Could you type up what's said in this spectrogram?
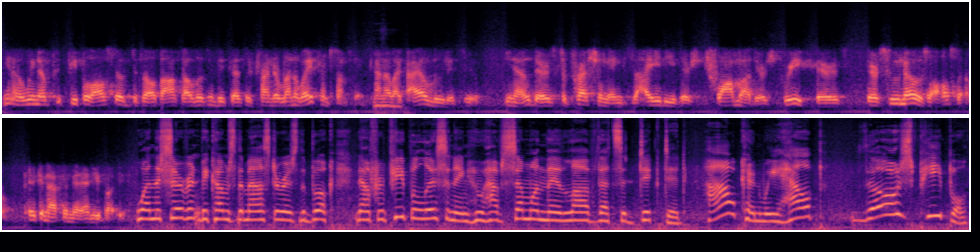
you know, we know p- people also develop alcoholism because they're trying to run away from something, kind of like I alluded to. You know, there's depression, anxiety, there's trauma, there's grief, there's there's who knows also. It can happen to anybody. When the servant becomes the master is the book. Now, for people listening who have someone they love that's addicted, how can we help those people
